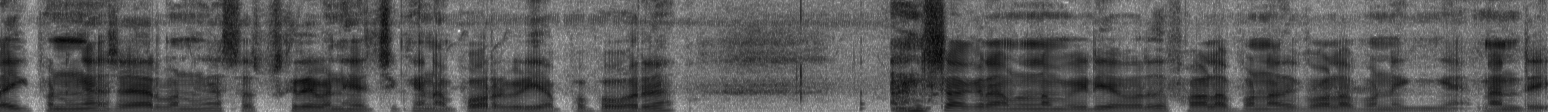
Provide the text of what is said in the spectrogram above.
லைக் பண்ணுங்கள் ஷேர் பண்ணுங்கள் சப்ஸ்கிரைப் பண்ணி வச்சுக்கங்க. நான் போகிற வீடியோ அப்பப்போ வரும். இன்ஸ்டாகிராமில் நம்ம வீடியோ வருது. ஃபாலோ பண்ணாதே ஃபாலோ பண்ணிக்கோங்க. நன்றி.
